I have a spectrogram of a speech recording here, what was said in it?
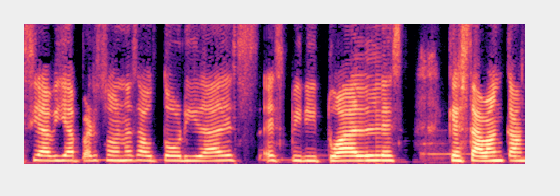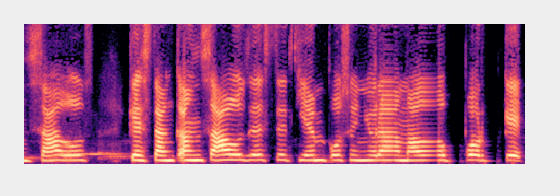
si había personas, autoridades espirituales que estaban cansados, que están cansados de este tiempo, Señor amado, porque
